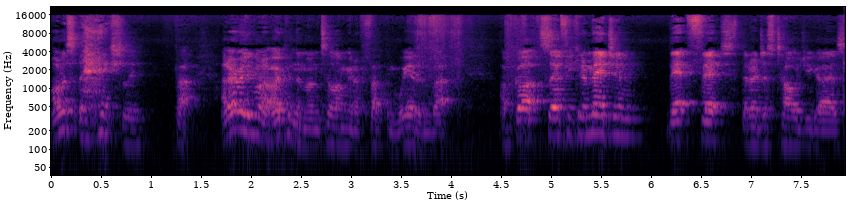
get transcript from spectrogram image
Honestly, actually, but I don't really want to open them until I'm going to fucking wear them. But I've got, so if you can imagine that fit that I just told you guys,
